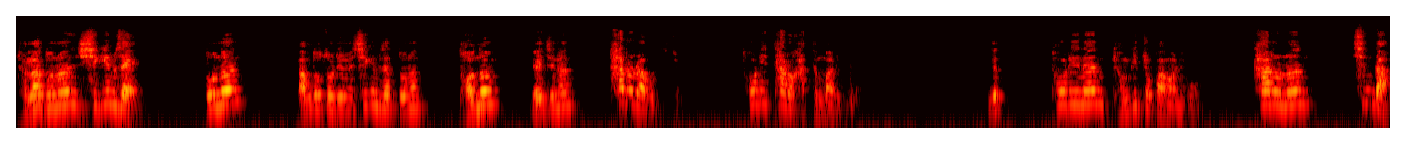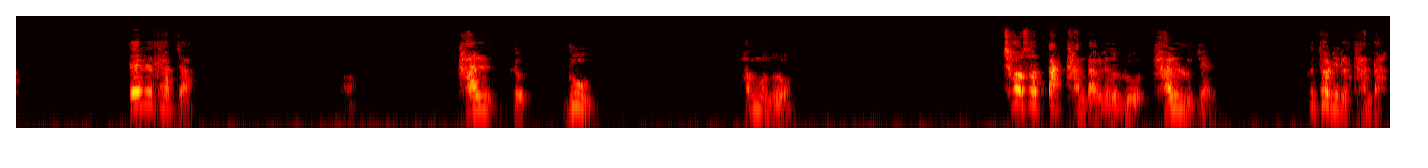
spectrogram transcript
전라도는 식임새 또는 남도 소리는 식임새 또는 더듬 내지는 타르라고 치죠. 토리 타로 같은 말입니다. 근데 토리는 경기 쪽 방언이고 타르는 친다. 때릴 타자. 어. 달, 그, 루. 한문으로. 쳐서 딱 단다. 그래서 루, 달 루제. 끄터리를 단다.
